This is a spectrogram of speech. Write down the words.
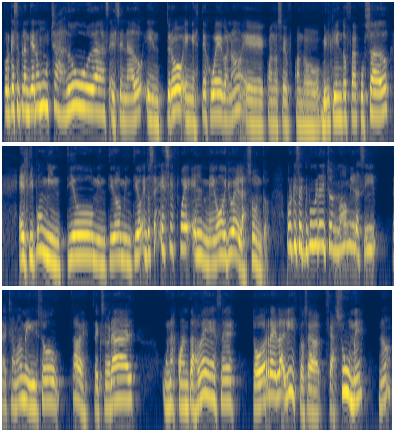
porque se plantearon muchas dudas, el Senado entró en este juego, ¿no? Eh, cuando, se, cuando Bill Clinton fue acusado, el tipo mintió, mintió, mintió, entonces ese fue el meollo del asunto. Porque si el tipo hubiera dicho, no, mira, sí, la chama me hizo, ¿sabes? Sexo oral unas cuantas veces, todo regla, listo, o sea, se asume, ¿no?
